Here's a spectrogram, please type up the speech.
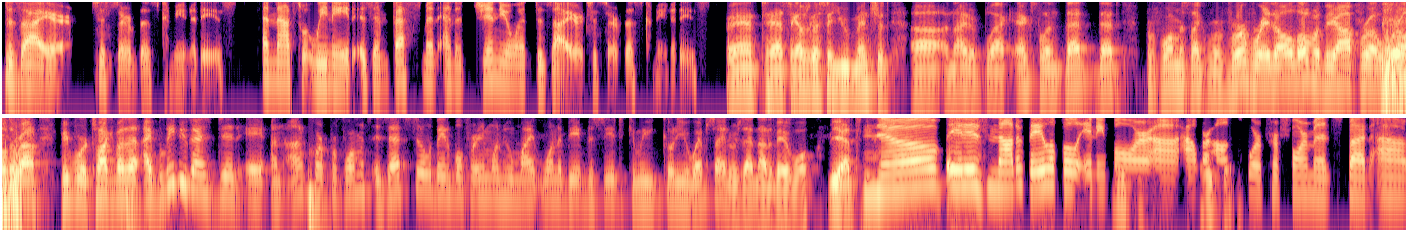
desire to serve those communities and that's what we need is investment and a genuine desire to serve those communities. Fantastic. I was going to say you mentioned uh, a night of black excellence. That that performance like reverberated all over the opera world around. People were talking about that. I believe you guys did a an encore performance. Is that still available for anyone who might want to be able to see it? Can we go to your website or is that not available yet? No it is not available anymore uh, our okay. encore performance but uh,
